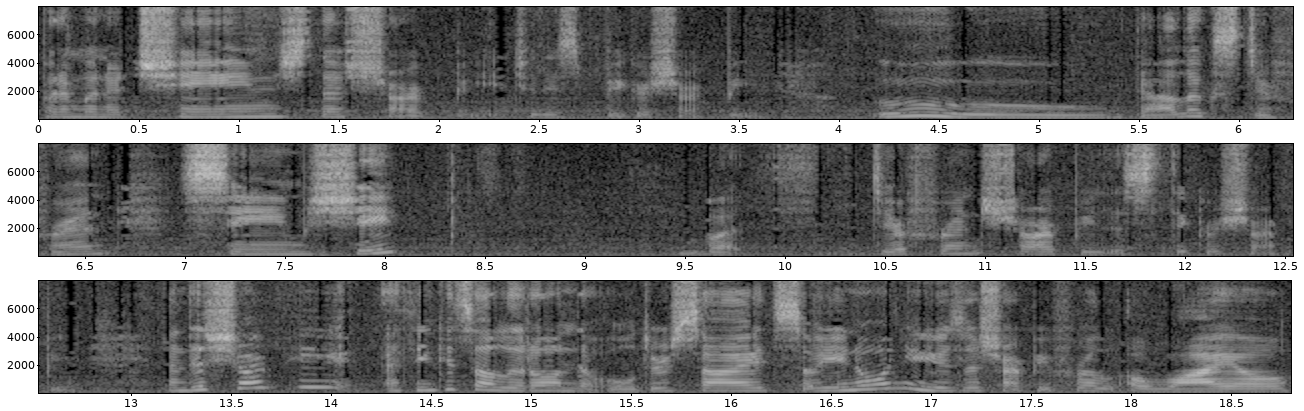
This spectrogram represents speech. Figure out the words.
but I'm going to change the Sharpie to this bigger Sharpie. Ooh, that looks different. Same shape, but different Sharpie, this thicker Sharpie. And this Sharpie, I think it's a little on the older side. So you know when you use a Sharpie for a, while,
